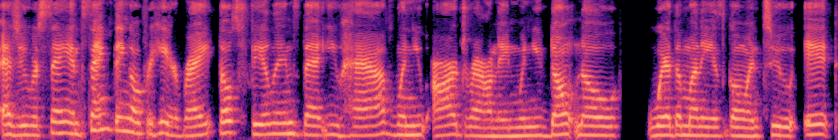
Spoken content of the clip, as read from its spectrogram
as you were saying, same thing over here, right? Those feelings that you have when you are drowning, when you don't know where the money is going to, it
